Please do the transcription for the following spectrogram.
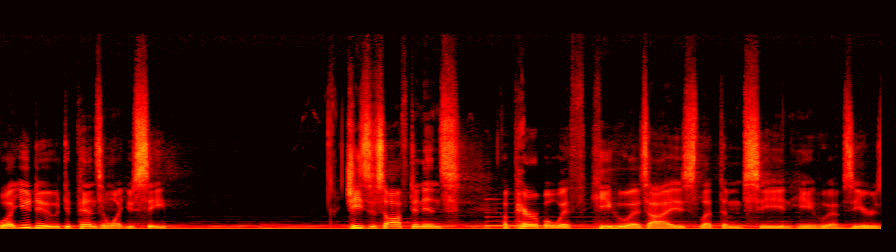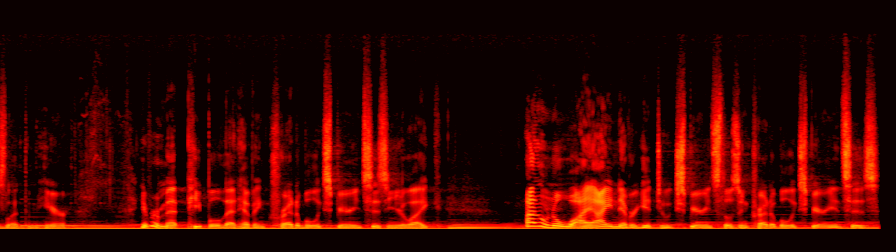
what you do depends on what you see Jesus often ends a parable with, He who has eyes, let them see, and he who has ears, let them hear. You ever met people that have incredible experiences and you're like, I don't know why I never get to experience those incredible experiences.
